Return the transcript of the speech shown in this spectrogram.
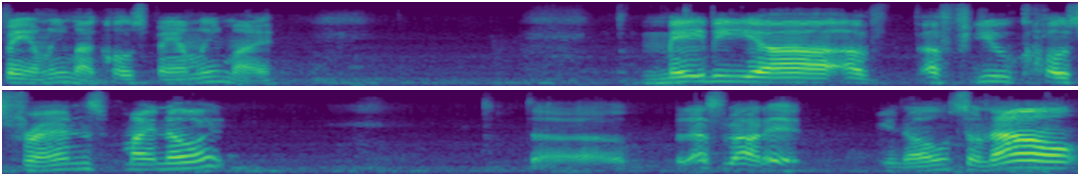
family, my close family, my maybe uh, a, a few close friends might know it. Uh, but that's about it, you know. So now,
